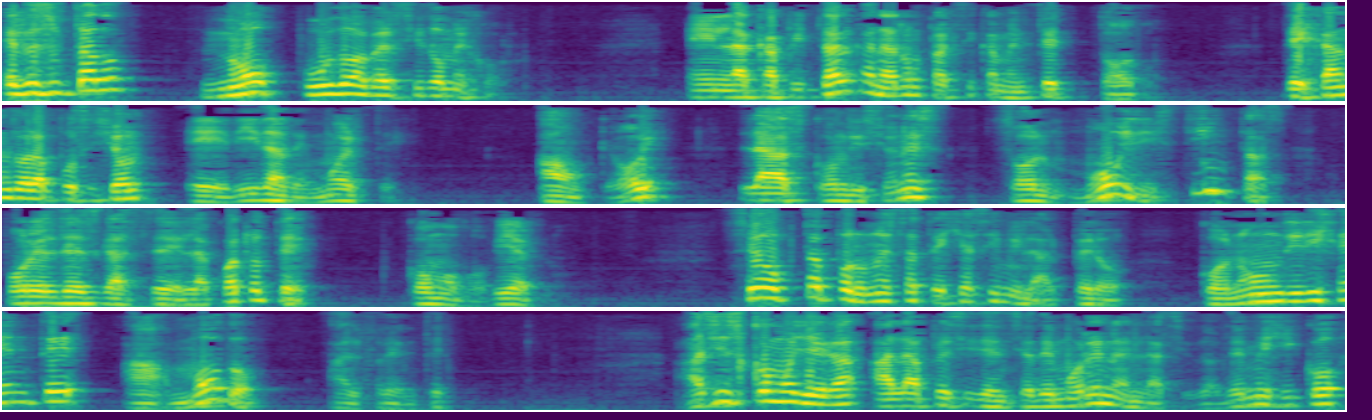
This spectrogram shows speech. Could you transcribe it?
El resultado no pudo haber sido mejor. En la capital ganaron prácticamente todo, dejando la posición herida de muerte, aunque hoy las condiciones son muy distintas por el desgaste de la 4T como gobierno se opta por una estrategia similar, pero con un dirigente a modo al frente. Así es como llega a la presidencia de Morena en la Ciudad de México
